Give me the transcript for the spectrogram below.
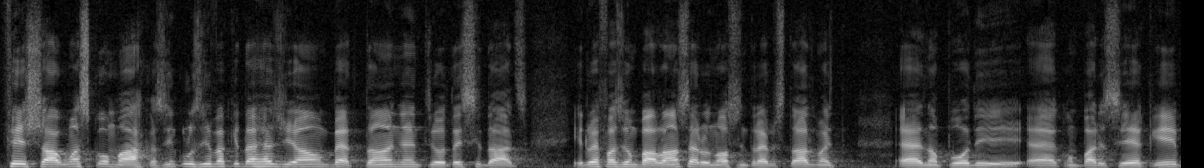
fechar algumas comarcas, inclusive aqui da região, Betânia, entre outras cidades. Ele vai fazer um balanço, era o nosso entrevistado, mas eh, não pôde eh, comparecer aqui,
